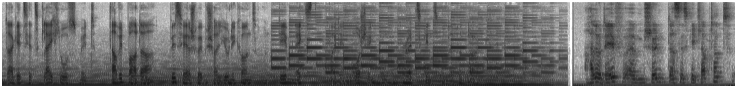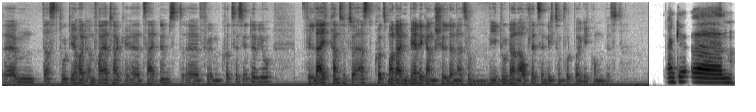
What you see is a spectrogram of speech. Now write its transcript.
Und da geht es jetzt gleich los mit David Bader, bisher Schwäbisch Hall Unicorns und demnächst bei den Washington Redskins unter Vertrag. Hallo Dave, ähm, schön, dass es geklappt hat, ähm, dass du dir heute am Feiertag äh, Zeit nimmst äh, für ein kurzes Interview. Vielleicht kannst du zuerst kurz mal deinen Werdegang schildern, also wie du dann auch letztendlich zum Football gekommen bist. Danke. Ähm,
